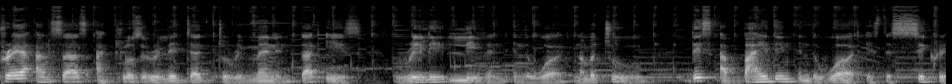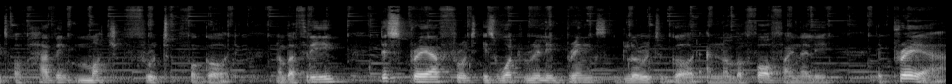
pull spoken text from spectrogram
prayer answers are closely related to remaining, that is, really living in the Word. Number two, this abiding in the Word is the secret of having much fruit for God. Number three, this prayer fruit is what really brings glory to God. And number four, finally, the prayer,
